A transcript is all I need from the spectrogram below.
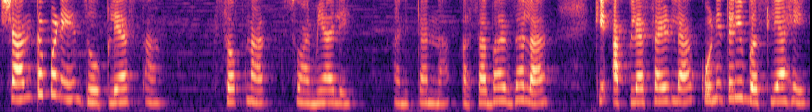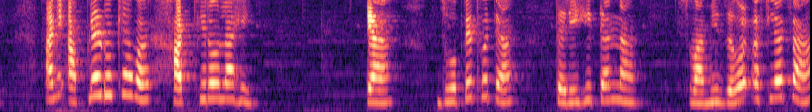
शांतपणे झोपले असता. स्वप्नात स्वामी आले आणि त्यांना असा भास झाला की आपल्या साईडला कोणीतरी बसले आहे आणि आपल्या डोक्यावर हात फिरवला आहे. त्या झोपेत होत्या तरीही त्यांना स्वामी जवळ असल्याचा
